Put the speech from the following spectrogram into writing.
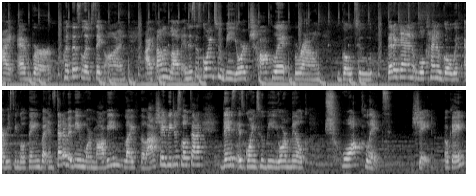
I ever put this lipstick on, I fell in love, and this is going to be your chocolate brown go-to that again will kind of go with every single thing but instead of it being more mauve like the last shade we just looked at this is going to be your milk chocolate shade okay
